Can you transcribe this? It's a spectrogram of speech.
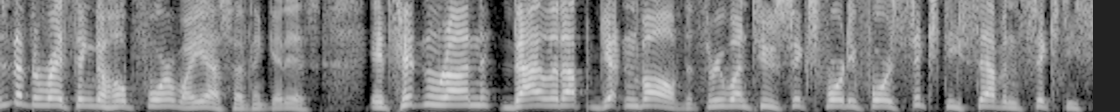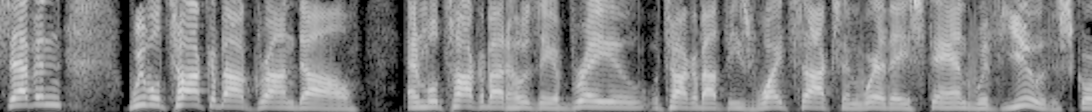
Isn't that the right thing to hope for? Well, yes, I think it is. It's hit and run. Dial it up. Get involved at 312 644 6767. We will talk about Grandal and we'll talk about Jose Abreu. We'll talk about these White Sox and where they stand with you, the score.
